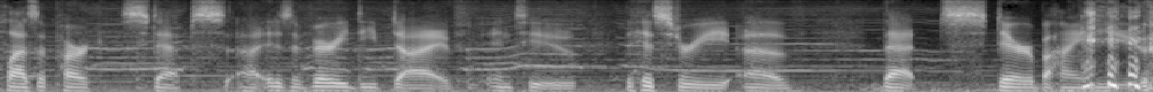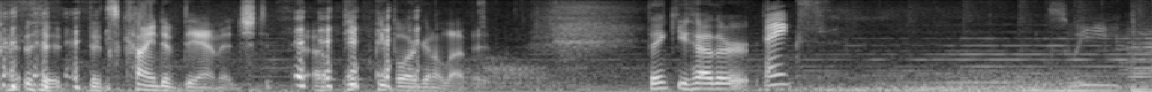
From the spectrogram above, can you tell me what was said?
Plaza Park steps. Uh, it is a very deep dive into the history of that stair behind you that, that's kind of damaged. Uh, pe- people are going to love it. Thank you, Heather. Thanks. Sweet.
